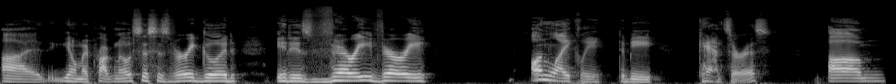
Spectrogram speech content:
Uh, you know, my prognosis is very good. It is very, very unlikely to be cancerous. Um,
